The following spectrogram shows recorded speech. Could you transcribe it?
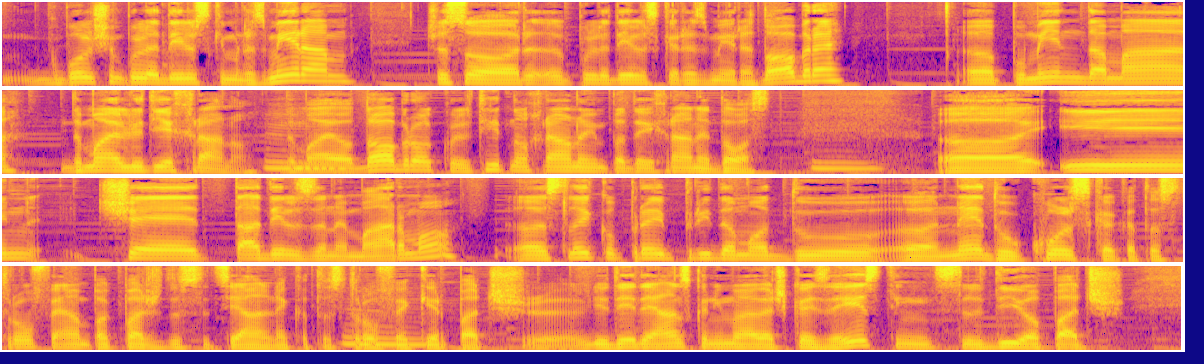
k boljšim poljedelskim razmeram, če so poljedelske razmere dobre, uh, pomeni, da, ima, da imajo ljudje hrano, mm. da imajo dobro, kvalitetno hrano in pa da je hrane dost. Mm. Uh, in če ta del zanemarimo, uh, slej ko prej pridemo do, uh, ne do okoljske katastrofe, ampak pač do socialne katastrofe, mm. kjer pač ljudje dejansko nimajo več kaj za jesti in sledijo pač. Uh,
